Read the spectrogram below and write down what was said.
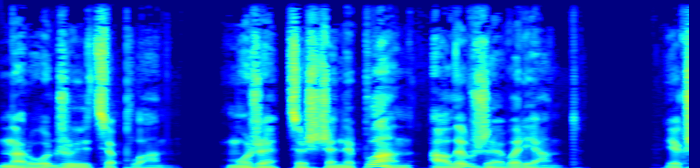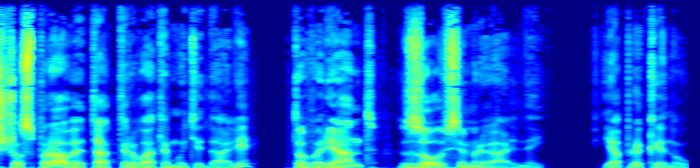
народжується план. Може, це ще не план, але вже варіант. Якщо справи так триватимуть і далі, то варіант зовсім реальний. Я прикинув,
